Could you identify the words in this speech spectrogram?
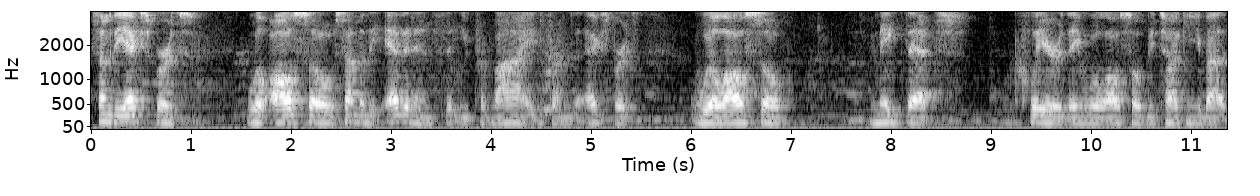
some of the experts will also some of the evidence that you provide from the experts will also make that clear. They will also be talking about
